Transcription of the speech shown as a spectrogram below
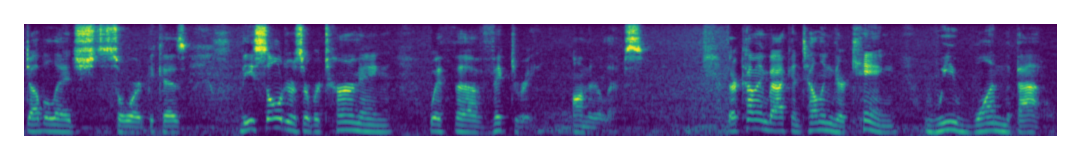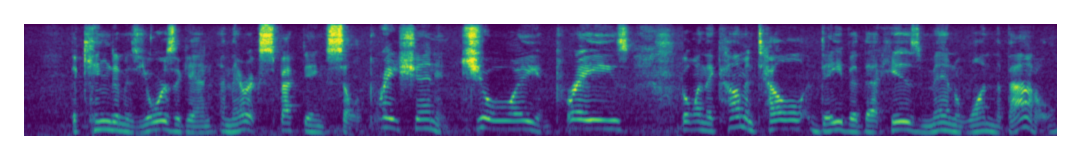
double edged sword because these soldiers are returning with uh, victory on their lips. They're coming back and telling their king, We won the battle. The kingdom is yours again, and they're expecting celebration and joy and praise. But when they come and tell David that his men won the battle,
